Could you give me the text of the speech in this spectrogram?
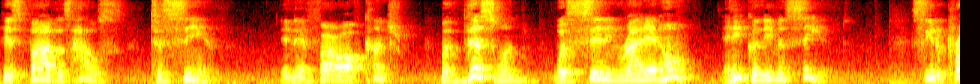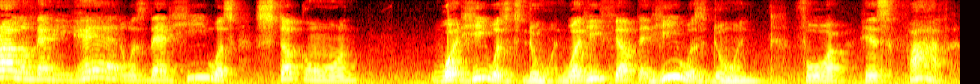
his father's house to sin in that far off country. But this one was sitting right at home and he couldn't even see it. See, the problem that he had was that he was stuck on what he was doing, what he felt that he was doing for his father,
